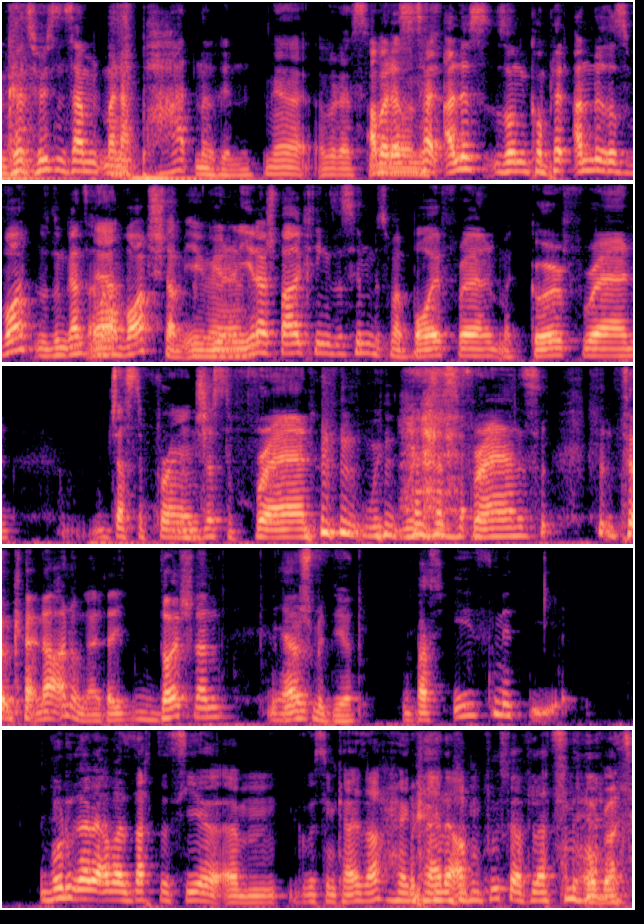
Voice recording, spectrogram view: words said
Du kannst höchstens sagen mit meiner Partnerin. ja, aber das. Aber das ist halt alles so ein komplett anderes Wort, so ein ganz anderer Ja. Wortstamm irgendwie. Ja, Und in ja. jeder Sprache kriegen sie es hin, bist mal Boyfriend, mal Girlfriend. Just a friend. just a friend, we're just friends. so, keine Ahnung, Alter. Ich, Deutschland, Ja, was mit dir? Was ist mit dir? Wo du gerade aber sagtest hier, ähm, grüß den Kaiser, gerade auf dem Fußballplatz. ne? Oh Gott.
